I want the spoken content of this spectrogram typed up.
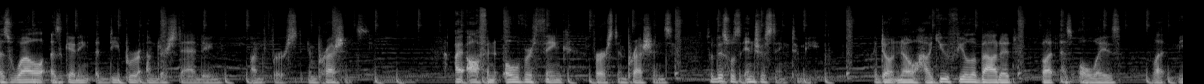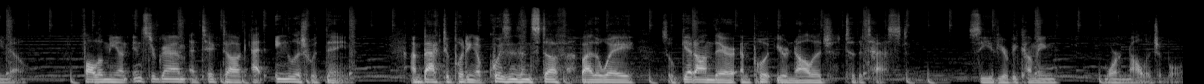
as well as getting a deeper understanding on first impressions. I often overthink first impressions, so this was interesting to me. I don't know how you feel about it, but as always, let me know. Follow me on Instagram and TikTok at English with Dane. I'm back to putting up quizzes and stuff, by the way, so get on there and put your knowledge to the test. See if you're becoming more knowledgeable.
